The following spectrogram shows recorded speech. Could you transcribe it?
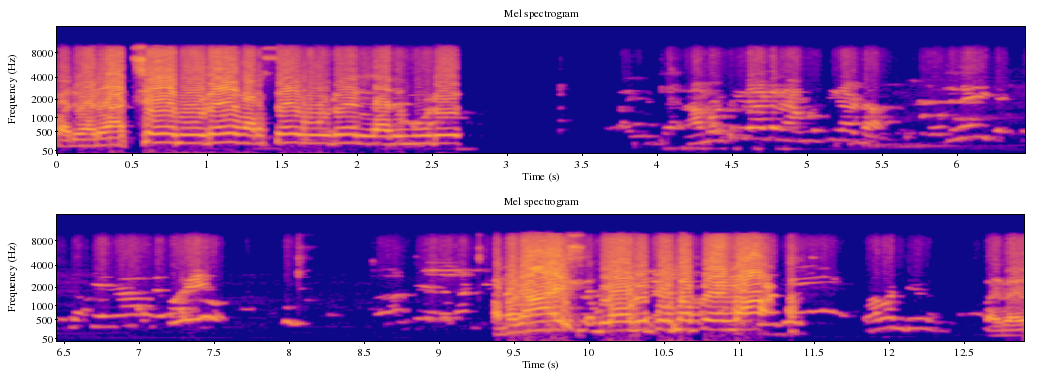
പരിപാടി അച്ഛേ മൂട് വർഷേ മൂട് എല്ലാരും മൂട് അപ്പൊ ഗായ്സ് ബ്ലോഗ് ഇപ്പൊ വേണ്ട. ബൈ ബൈ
